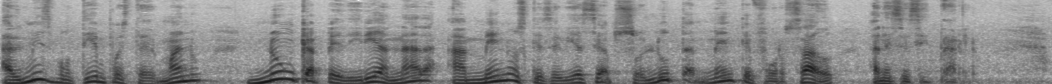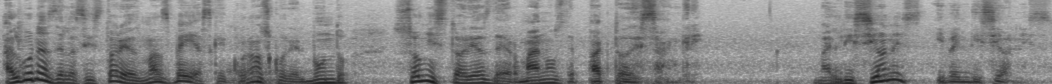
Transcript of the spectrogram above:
Al mismo tiempo, este hermano nunca pediría nada a menos que se viese absolutamente forzado a necesitarlo. Algunas de las historias más bellas que conozco en el mundo son historias de hermanos de pacto de sangre. Maldiciones y bendiciones.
